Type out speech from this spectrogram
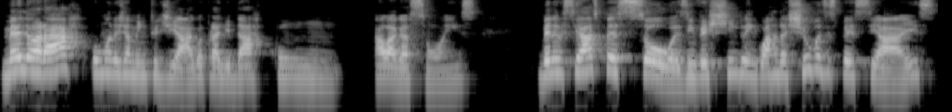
melhorar o manejamento de água para lidar com alagações, beneficiar as pessoas investindo em guarda-chuvas especiais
